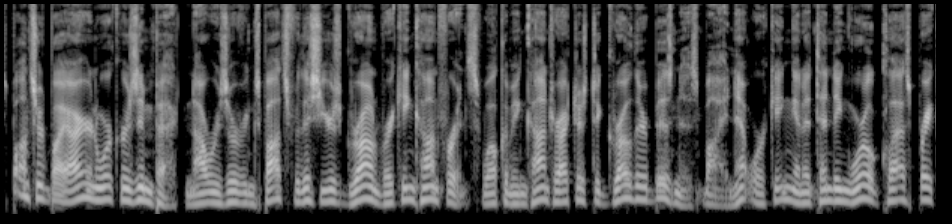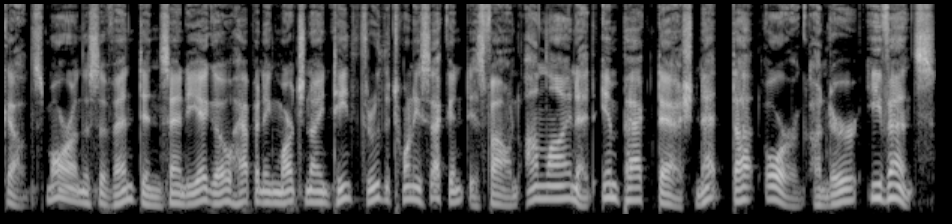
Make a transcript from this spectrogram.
Sponsored by Ironworkers Impact, now reserving spots for this year's groundbreaking conference, welcoming contractors to grow their business by networking and attending world class breakouts. More on this event in San Diego, happening March 19th through the 22nd, is found online at impact net.org under Events.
